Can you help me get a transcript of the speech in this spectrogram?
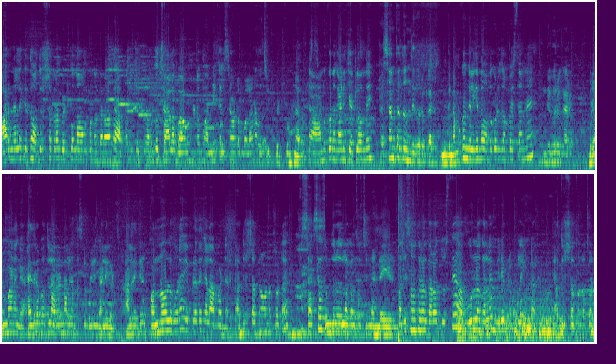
ఆరు నెలల క్రితం అదృష్టం పెట్టుకుందాం అనుకున్న తర్వాత అప్పటి నుంచి ఇప్పటి వరకు చాలా బాగుండటం అన్ని కలిసి రావడం వలన వచ్చి పెట్టుకుంటున్నారు. అనుకున్న కాడి నుంచి ఎట్లా ఉంది? ప్రశాంతత ఉంది గురుగారు. మీకు నమ్మకం కలిగిందా? వంద కోట్లు సంపాదిస్తానే? ఉంది గురుగారు. బ్రహ్మాండంగా. హైదరాబాద్లో అరవై నాలుగు అంతస్తుల బిల్డింగ్ అల్లి కడుతున్నారు. వాళ్ళ దగ్గర కొన్నోళ్ళు కూడా విపరీతంగా లాభపడ్డారు. అదృష్టం ఉన్న చోట సక్సెస్ తొమ్మిది రోజుల్లో కలిసి వచ్చిందండి. పది సంవత్సరాల తర్వాత చూస్తే ఆ ఊర్లో కల్లా మీరే ప్రముఖులై ఉండాలి. అదృష్టం ఉన్న చోట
